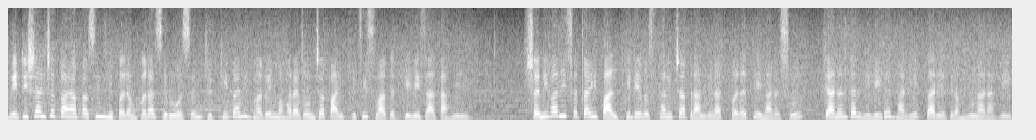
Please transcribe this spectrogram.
ब्रिटिशांच्या काळापासून ही परंपरा सुरू असून ठिकठिकाणी धावीर महाराजांच्या पालखीचे स्वागत केले जात आहे. शनिवारी सकाळी पालखी देवस्थानच्या प्रांगणात परत येणार असून त्यानंतर विविध धार्मिक कार्यक्रम होणार आहेत.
